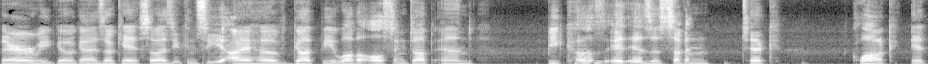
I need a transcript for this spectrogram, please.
There we go guys. Okay, so as you can see I have got the lava all synced up and because it is a 7 tick clock, it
